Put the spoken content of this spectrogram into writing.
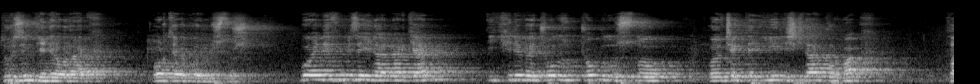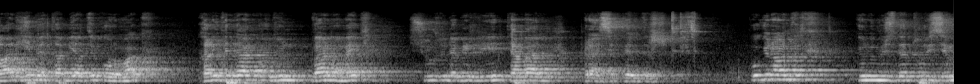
turizm geliri olarak ortaya koymuştur. Bu hedefimize ilerlerken ikili ve çok, çok uluslu ölçekte iyi ilişkiler kurmak, tarihi ve tabiatı korumak, kaliteden ödün vermemek sürdürülebilirliğin temel prensipleridir. Bugün artık günümüzde turizm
